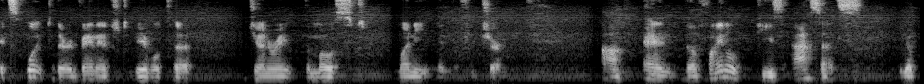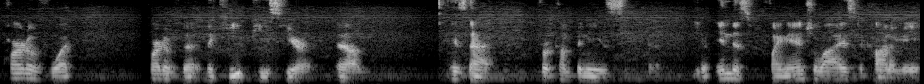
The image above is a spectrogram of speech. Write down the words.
exploit to their advantage to be able to generate the most money in the future. Uh, and the final piece, assets, you know, part of what, part of the, the key piece here um, is that for companies, you know, in this financialized economy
